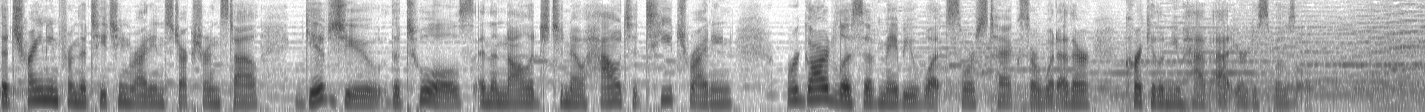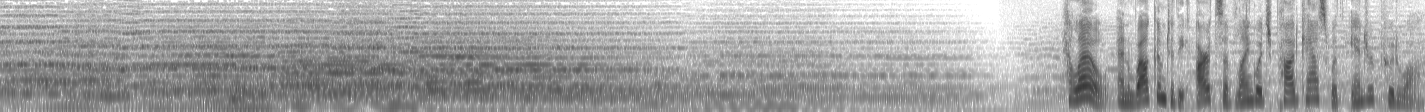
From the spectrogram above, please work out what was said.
The training from the teaching, writing, structure, and style gives you the tools and the knowledge to know how to teach writing, regardless of maybe what source text or what other curriculum you have at your disposal. Hello, and welcome to the Arts of Language podcast with Andrew Pudewa,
